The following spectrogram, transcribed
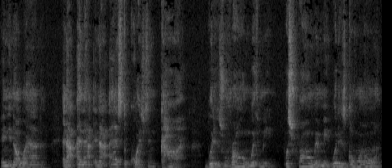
And you know what happened? And I and I and I asked the question, God, what is wrong with me? What's wrong with me? What is going on?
